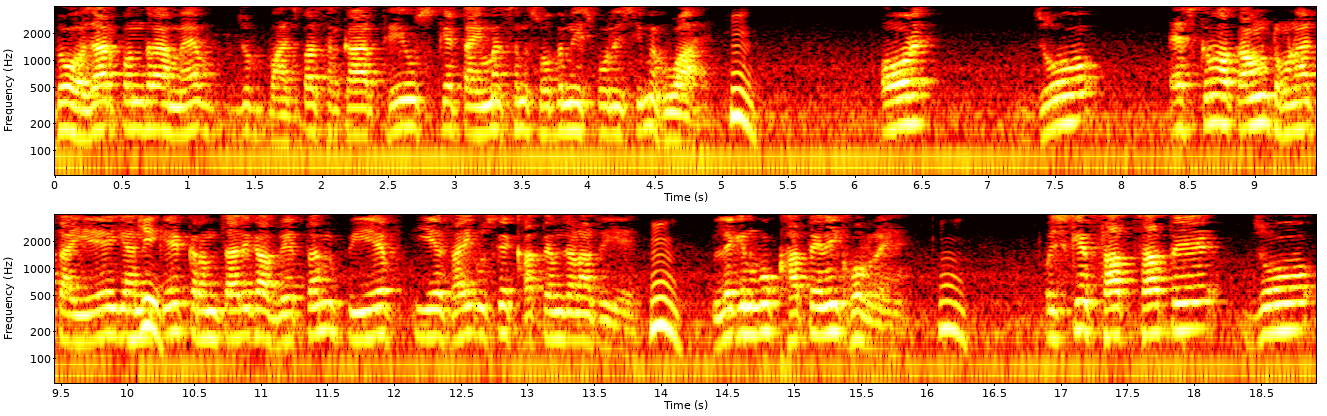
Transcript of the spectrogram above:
2015 में जो भाजपा सरकार थी उसके टाइम में संशोधन इस पॉलिसी में हुआ है। और जो एस्क्रो अकाउंट होना चाहिए यानी। कि कर्मचारी का वेतन पीएफ ईएसआई उसके खाते में जाना चाहिए। हम्म। लेकिन वो खाते नहीं खोल रहे हैं। हम्म। इसके साथ साथ जो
